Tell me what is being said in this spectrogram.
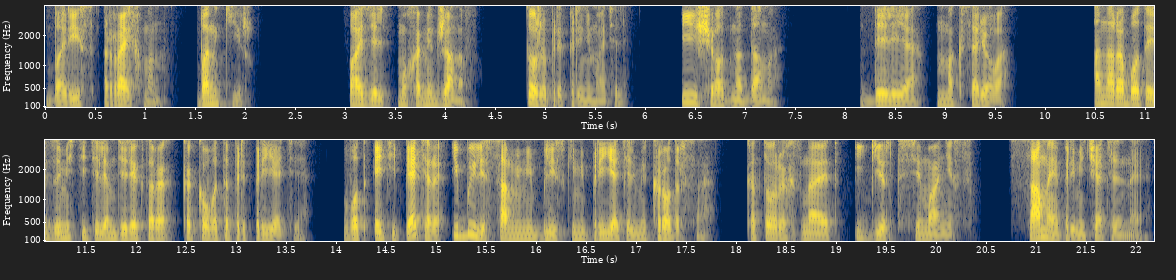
Борис Райхман, банкир. Фазель Мухамеджанов, тоже предприниматель. И еще одна дама, Делия Максарева. Она работает заместителем директора какого-то предприятия. Вот эти пятеро и были самыми близкими приятелями Кродерса, которых знает и Гирт Симанис. Самое примечательное,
